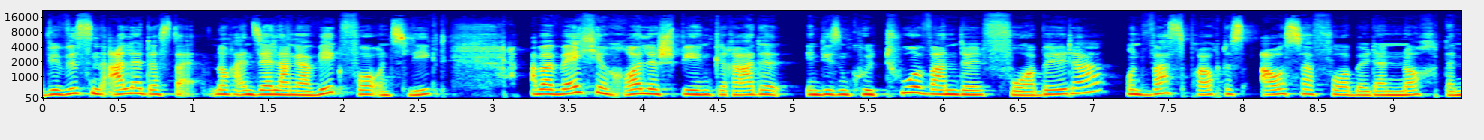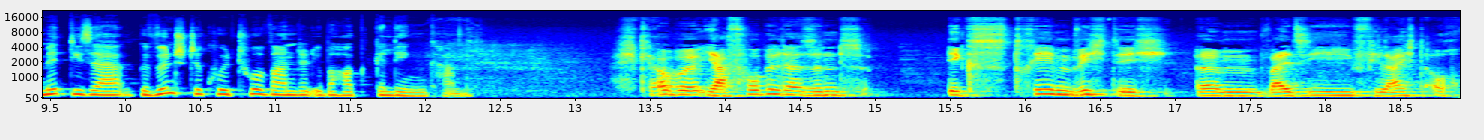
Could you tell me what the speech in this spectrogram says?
Wir wissen alle, dass da noch ein sehr langer Weg vor uns liegt. Aber welche Rolle spielen gerade in diesem Kulturwandel Vorbilder? Und was braucht es außer Vorbildern noch, damit dieser gewünschte Kulturwandel überhaupt gelingen kann? Ich glaube, ja, Vorbilder sind extrem wichtig, ähm, weil sie vielleicht auch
